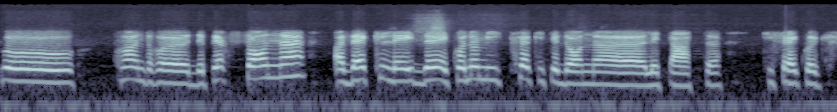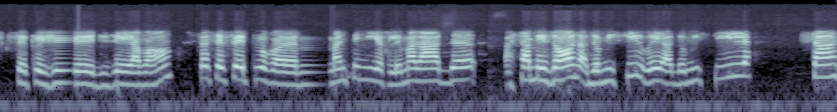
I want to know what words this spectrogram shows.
peux prendre des personnes avec l'aide économique qui te donne euh, l'État, qui fait ce que je disais avant. Ça, c'est fait pour euh, maintenir le malade à sa maison, à domicile, oui, à domicile, sans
